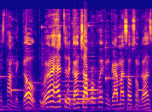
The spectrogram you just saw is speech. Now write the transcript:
it's time to go. We're gonna head to the gun shop real quick and grab myself some guns.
